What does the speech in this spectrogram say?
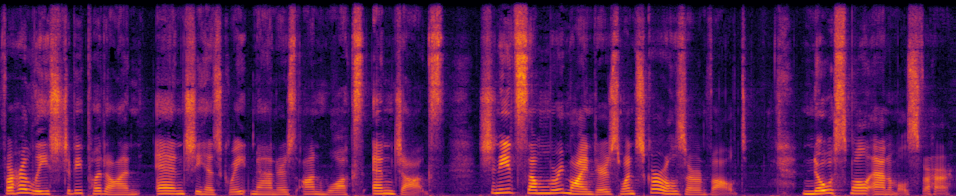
for her leash to be put on, and she has great manners on walks and jogs. She needs some reminders when squirrels are involved. No small animals for her.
